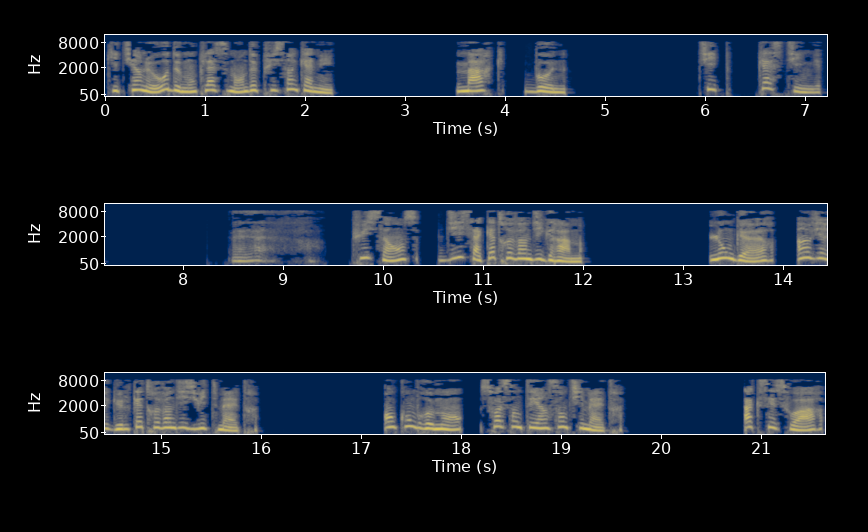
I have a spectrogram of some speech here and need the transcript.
qui tient le haut de mon classement depuis 5 années. Marque, Bone. Type, casting. Puissance, 10 à 90 grammes. Longueur, 1,98 mètres. Encombrement, 61 cm. Accessoires,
